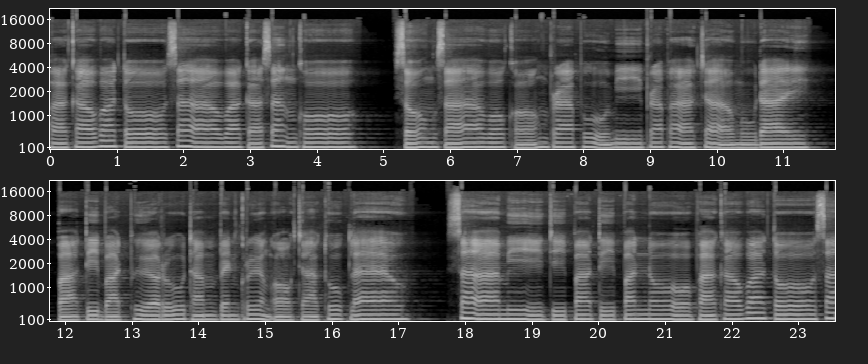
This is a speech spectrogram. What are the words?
ภาคาวะโต สาวกสังโฆ ทรงสาวกของพระผู้มีพระภาคเจ้าหมู่ใด ปฏิบัติเพื่อรู้ธรรมเป็นเครื่องออกจากทุกข์แล้ว สามีจิปฏิปันโนภาคาวะโต สา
